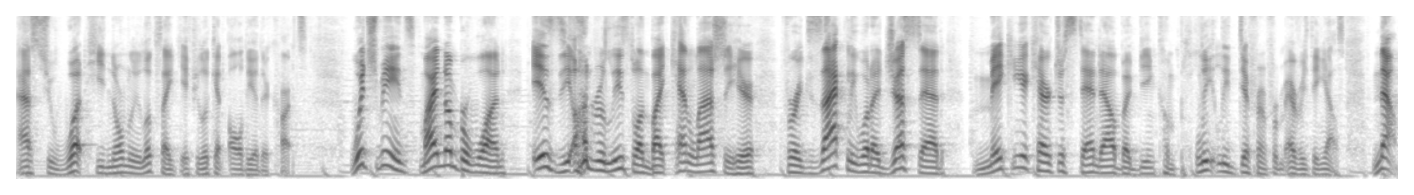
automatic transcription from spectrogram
as to what he normally looks like if you look at all the other cards. Which means my number one is the unreleased one by ken lashley here for exactly what i just said making a character stand out by being completely different from everything else. Now,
